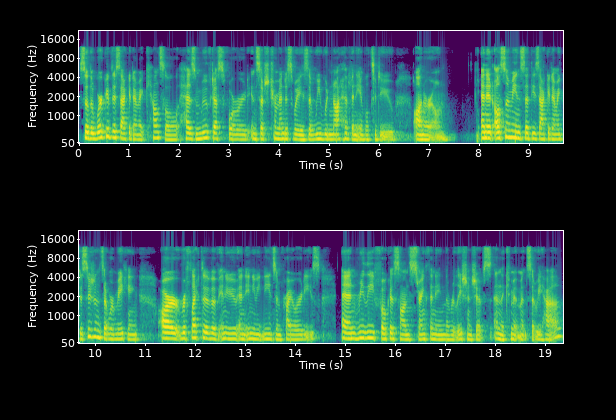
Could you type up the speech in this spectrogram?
So the work of this academic council has moved us forward in such tremendous ways that we would not have been able to do on our own. And it also means that these academic decisions that we're making are reflective of Innu and Inuit needs and priorities and really focus on strengthening the relationships and the commitments that we have.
